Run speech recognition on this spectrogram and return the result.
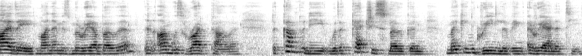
Hi there, my name is Maria Bouwer and I'm with RitePower, the company with a catchy slogan, making green living a reality.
